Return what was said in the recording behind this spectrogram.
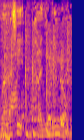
Gimana sih? Ajarin dong.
